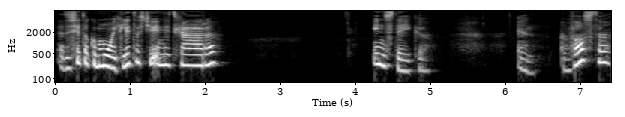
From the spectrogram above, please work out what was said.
Er zit ook een mooi glittertje in dit garen. Insteken. En een vaste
